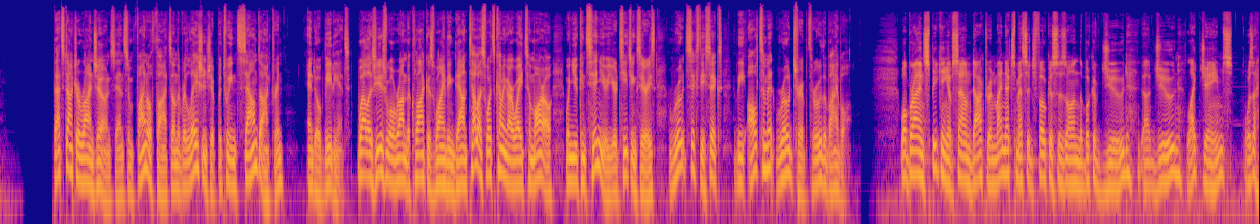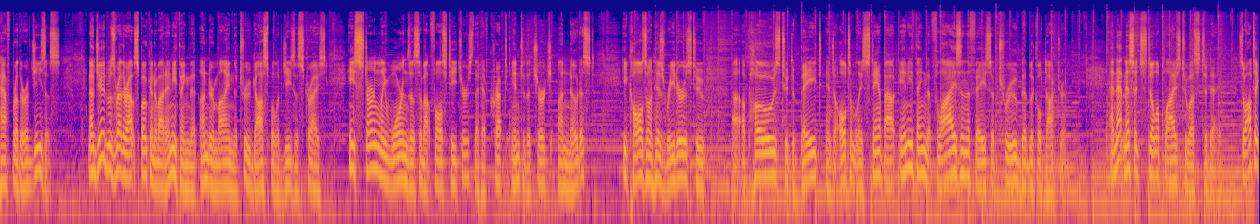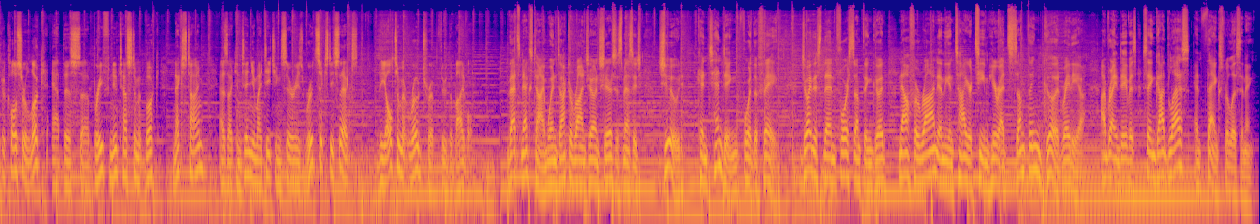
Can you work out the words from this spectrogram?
That's Dr. Ron Jones and some final thoughts on the relationship between sound doctrine and obedience. Well, as usual, Ron, the clock is winding down. Tell us what's coming our way tomorrow when you continue your teaching series, Route 66 The Ultimate Road Trip Through the Bible. Well, Brian, speaking of sound doctrine, my next message focuses on the book of Jude. Uh, Jude, like James, was a half brother of Jesus. Now, Jude was rather outspoken about anything that undermined the true gospel of Jesus Christ. He sternly warns us about false teachers that have crept into the church unnoticed. He calls on his readers to uh, oppose, to debate, and to ultimately stamp out anything that flies in the face of true biblical doctrine. And that message still applies to us today. So I'll take a closer look at this uh, brief New Testament book next time as I continue my teaching series, Route 66 The Ultimate Road Trip Through the Bible. That's next time when Dr. Ron Jones shares his message, Jude Contending for the Faith. Join us then for Something Good. Now, for Ron and the entire team here at Something Good Radio, I'm Brian Davis saying God bless and thanks for listening.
